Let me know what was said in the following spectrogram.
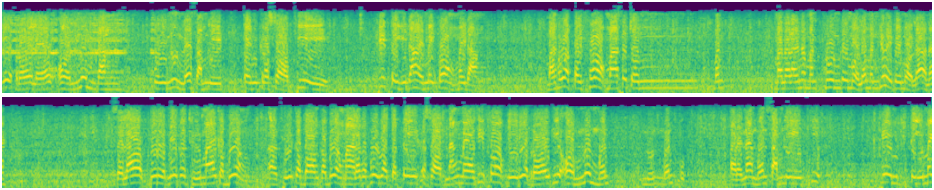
เรียบร้อยแล้ว อ่อนนุ่มดังปุยนุ่นและสำลีเป็นกระสอบที่ที่ตีได้ไม่ก้องไม่ดัง หมายความว่าไปฟอกมาซะจนมันมันอะไรนะมันพรุนไปหมดแล้วมันยุ่ยไปหมดแล้วนะเสร็จแล้วบุรุษนี้ก็ถือไม้กระเบื้องอถือกระบองกระเบื้องมาแล้วก็พูดว่าจะตีกระสอบหนังแมวที่ฟอกดีเรียบร้อยที่อ่อนนุ่มเหมือนหนุนเหมือนอะไรนะเหมือนสำลีที่ที่ตีไม่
